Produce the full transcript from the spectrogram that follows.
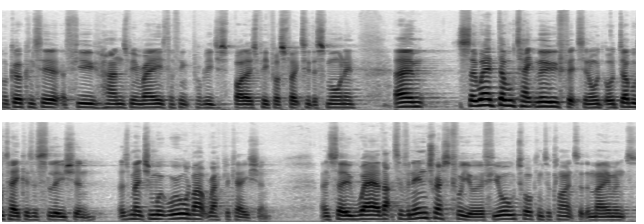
I'll go and see a, a few hands being raised, I think probably just by those people I spoke to this morning. Um, so where DoubleTake Move fits in, or, or DoubleTake as a solution, as I mentioned, we're, we're all about replication. And so where that's of an interest for you, if you're all talking to clients at the moment,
